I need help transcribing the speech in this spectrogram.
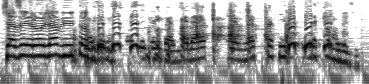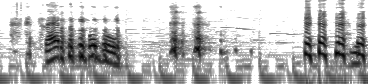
Já zerou, já viu, então. Mas mas na época, na época que ele era famoso. Na época que bombou.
